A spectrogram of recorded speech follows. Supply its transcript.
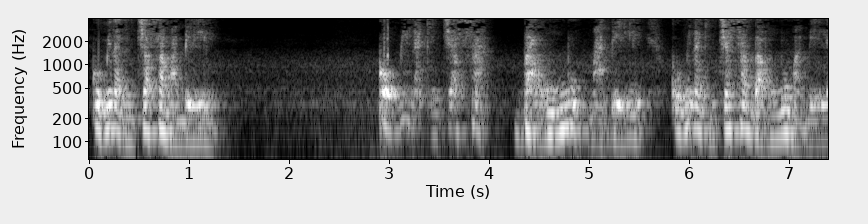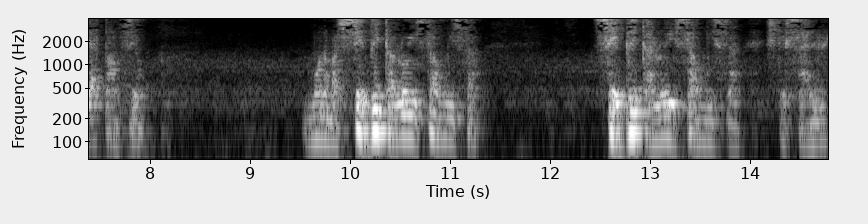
Komina Kinshasa Mabele. komi na kinshasa barumbu mabele komi na kinshasa barumbu mabele attention mona ba cedrik aloyi samwisa cedrik aloyi samwisa je te salue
